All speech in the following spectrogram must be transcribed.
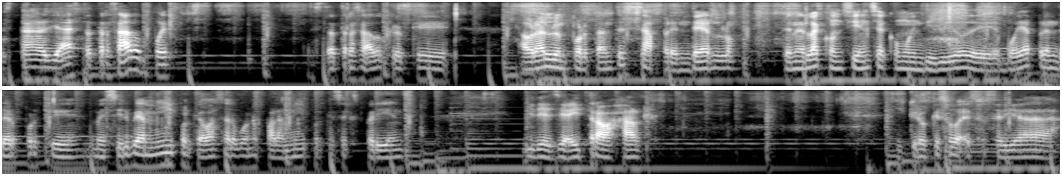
está ya está atrasado, pues está atrasado, creo que ahora lo importante es aprenderlo, tener la conciencia como individuo de voy a aprender porque me sirve a mí, porque va a ser bueno para mí, porque es experiencia. Y desde ahí trabajar. Creo que eso, eso sería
